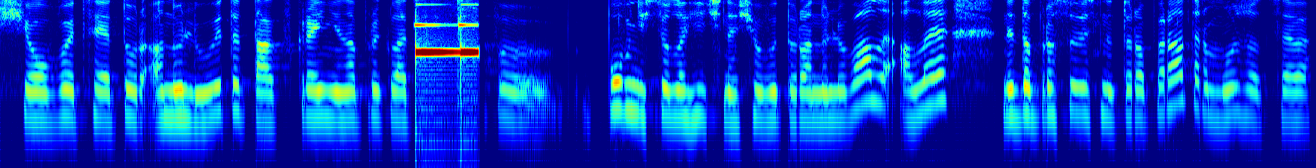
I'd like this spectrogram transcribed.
що ви цей тур анулюєте. Так, в країні, наприклад, повністю логічно, що ви тур анулювали, але недобросовісний туроператор може це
